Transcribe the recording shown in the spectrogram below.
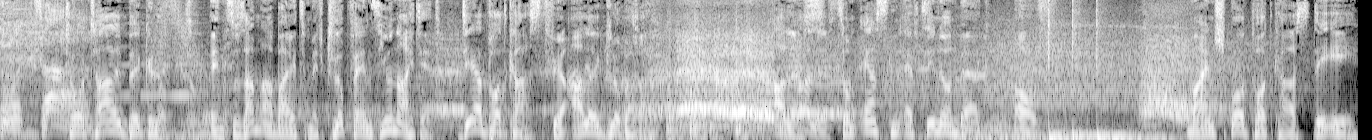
Total. Total beglückt. In Zusammenarbeit mit Clubfans United. Der Podcast für alle Glubberer. Alles, Alles zum ersten FC Nürnberg auf meinsportpodcast.de.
